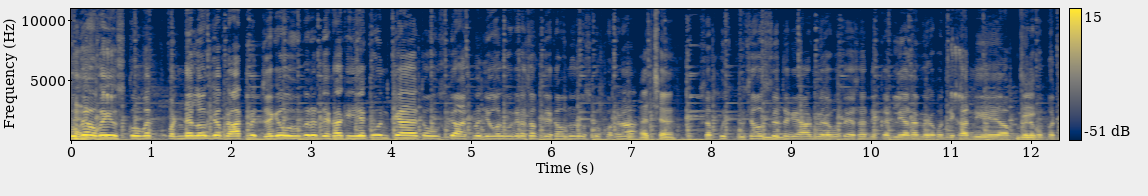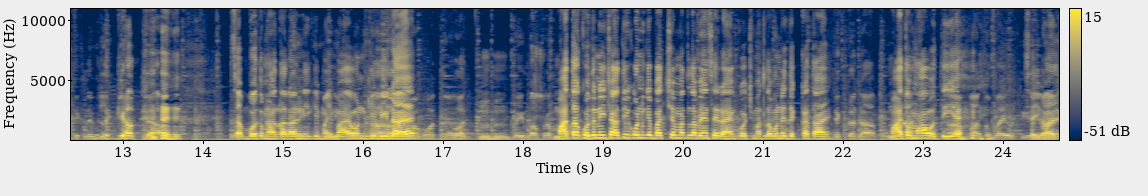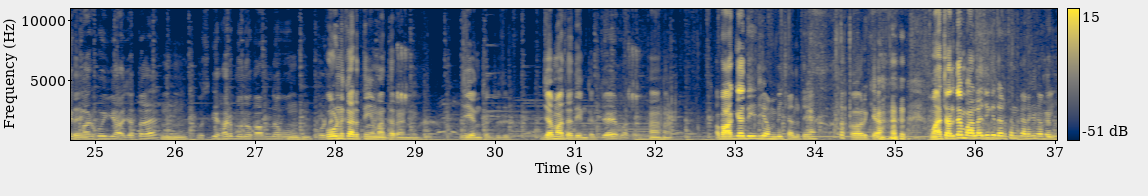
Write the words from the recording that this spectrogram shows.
सुबह हो गई उसको बस पंडे लोग जब रात में जगे उन्होंने देखा कि ये कौन क्या है? तो उसके हाथ में जेवर वगैरह सब देखा उन्होंने उसको पकड़ा। अच्छा। सब कुछ पूछा उससे तक यार मेरे को तो ऐसा कर लिया था मेरे को दिखा नहीं है आप मेरे को पर दिखने में लग गया। सब वो तो माता रानी की महिमा है उनकी लीला है। बहुत बहुत हम्म, माता खुद नहीं चाहती कि उनके बच्चे मतलब ऐसे रहें कुछ मतलब उन्हें दिक्कत आए। दिक्कत माँ तो माँ होती है। तो होती है। सही बात है। कोई आ जाता है हम्म, उसकी हर मनोकामना वो हम्म, पूर्ण पूर्ण करती है। माता रानी। जी अंकल जी जी। जय माता दी अंकल जय माता हाँ हाँ। अब आज्ञा दीजिए हम भी चलते हैं। और क्या? वहाँ चलते हैं बालाजी के दर्शन करेंगे अभी।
